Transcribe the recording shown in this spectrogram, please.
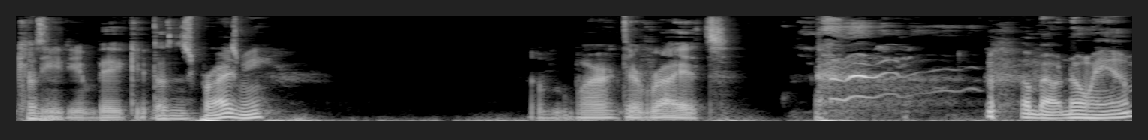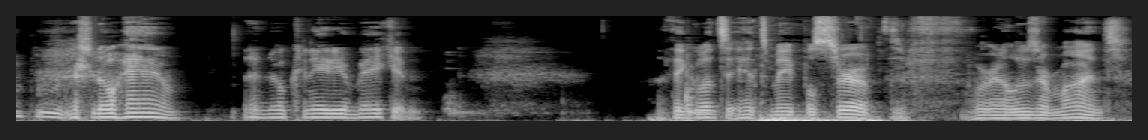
Canadian bacon. Doesn't surprise me. Um, why aren't there riots? About no ham. Hmm, There's no ham and no Canadian bacon. I think once it hits maple syrup, we're gonna lose our minds.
